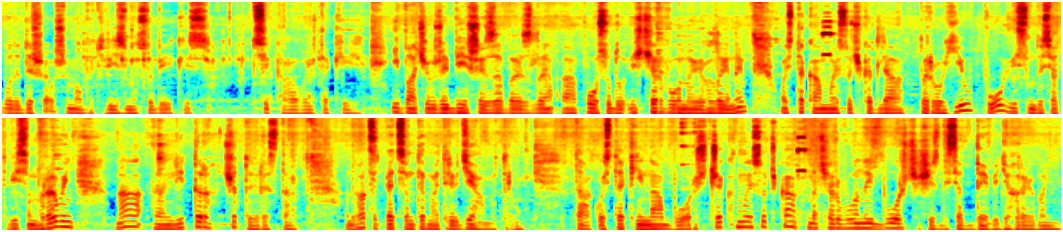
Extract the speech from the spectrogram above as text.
Буде дешевше, мабуть, візьму собі якийсь цікавий такий. І бачу, вже більше завезли посуду із червоної глини. Ось така мисочка для пирогів по 88 гривень на е, літр 400, 25 см діаметру. Так, ось такий наборщик мисочка на червоний борщ 69 гривень.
